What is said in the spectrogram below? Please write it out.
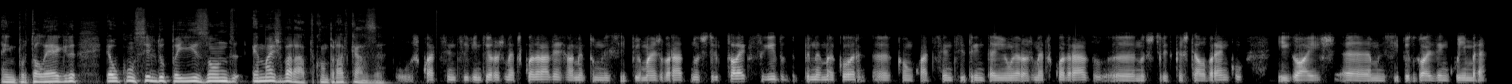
em Porto Alegre, é o conselho do país onde é mais barato comprar casa. Os 420 euros metro quadrado é realmente o município mais barato no distrito de Porto Alegre, seguido de Penamacor, com 431 euros metro quadrado, no distrito de Castelo Branco, e Góis, município de Góis, em Coimbra,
